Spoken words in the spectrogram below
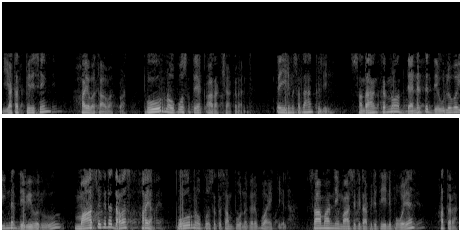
යටත් පිරිසෙන් 6 වතාවක්වත් පූර්ණ උපෝසතයක් ආරක්ෂා කරන්න. ඇයි එහෙම සඳහන් කළේ? සඳහන් කරනවා දැනට දෙව්ලොව ඉන්න දෙවිවරු මාසෙකට දවස් 6ක් පූර්ණ උපෝසත සම්පූර්ණ කරපු අය කියලා. සාමාන්‍යයෙන් මාසෙකට අපිට තියෙන පොය හතරක්.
